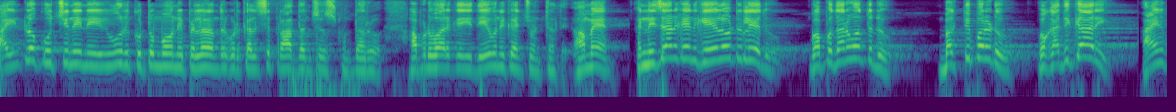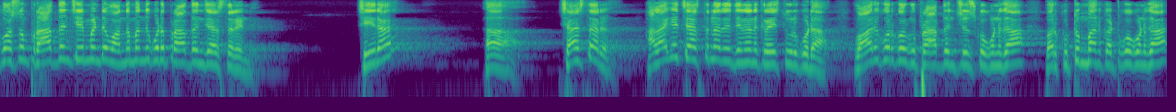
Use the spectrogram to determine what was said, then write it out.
ఆ ఇంట్లో కూర్చుని నీ ఊరి కుటుంబం నీ పిల్లలందరూ కూడా కలిసి ప్రార్థన చేసుకుంటారు. అప్పుడు వారికి ఈ దేవుని కంచి ఉంటుంది. ఆమె నిజానికి ఆయనకి ఏ లోటు లేదు. గొప్ప ధనవంతుడు భక్తిపరుడు ఒక అధికారి. ఆయన కోసం ప్రార్థన చేయమంటే వంద మంది కూడా ప్రార్థన చేస్తారండి. చేయరా? చేస్తారు. అలాగే చేస్తున్నారు ఈ దినాన్ని క్రైస్తవులు కూడా. వారి కొరకు వరకు ప్రార్థన చేసుకోకుండా వారి కుటుంబాన్ని కట్టుకోకుండా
